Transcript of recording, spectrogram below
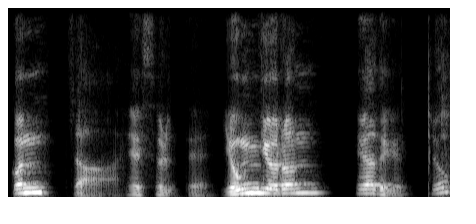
끊자 했을 때 연결은 해야 되겠죠?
